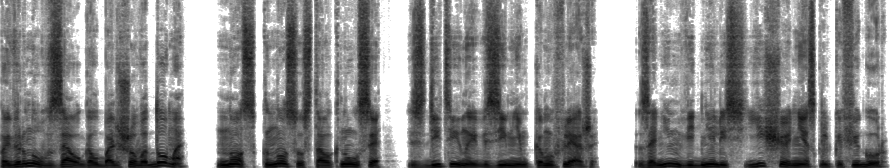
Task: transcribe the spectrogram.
повернув за угол большого дома, нос к носу столкнулся с детиной в зимнем камуфляже. За ним виднелись еще несколько фигур.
